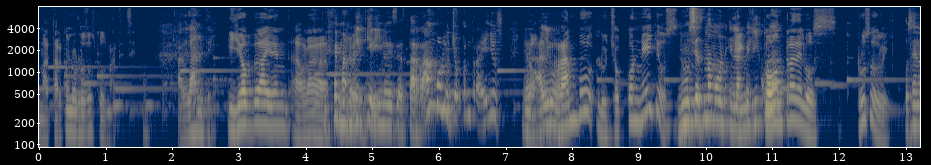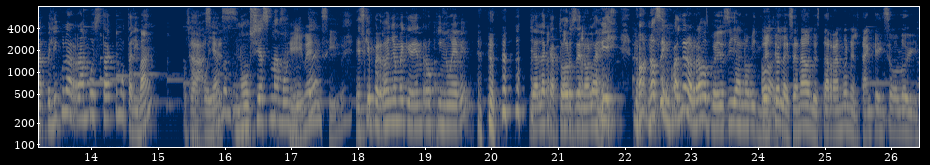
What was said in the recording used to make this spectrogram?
matar con los rusos, pues mátense. ¿no? Adelante. Y Joe Biden ahora... Manuel Quirino dice, hasta Rambo luchó contra ellos. No, Algo. Rambo luchó con ellos. No seas mamón, en la película, contra de los rusos, güey. o sea, en la película Rambo está como talibán, o sea, apoyando. es. No seas Sí, mamonita. güey, sí, güey. Es que, perdón, yo me quedé en Rocky 9. ya la 14 no la vi. No, no sé en cuál de los ramos, pero yo sí ya no vi De todas. hecho, la escena donde está Rambo en el tanque ahí solo y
